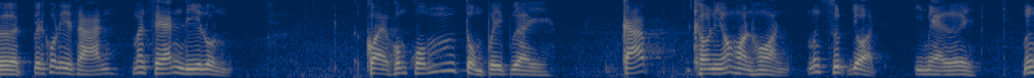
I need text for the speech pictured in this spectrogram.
เกิดเป็นคนอีสานมันแสนดีหล่นก้อยขมๆต้มเปื่อยๆกับข้าวเหนียวห่อนๆมันสุดยอดอีแม่เอ้ยมัน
